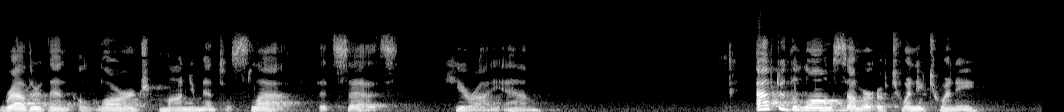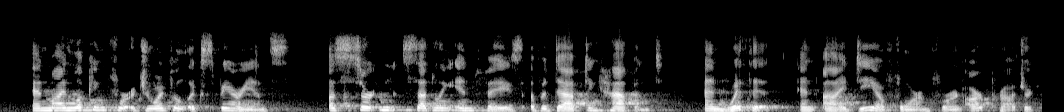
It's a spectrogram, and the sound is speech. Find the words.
rather than a large monumental slab that says, Here I am. After the long summer of 2020 and my looking for a joyful experience, a certain settling in phase of adapting happened, and with it, an idea formed for an art project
